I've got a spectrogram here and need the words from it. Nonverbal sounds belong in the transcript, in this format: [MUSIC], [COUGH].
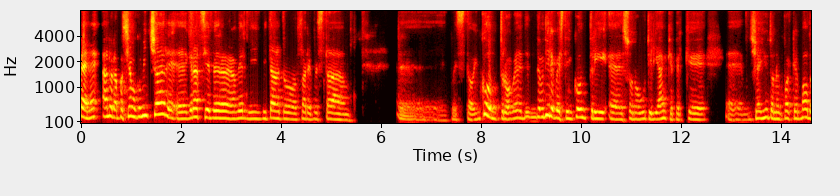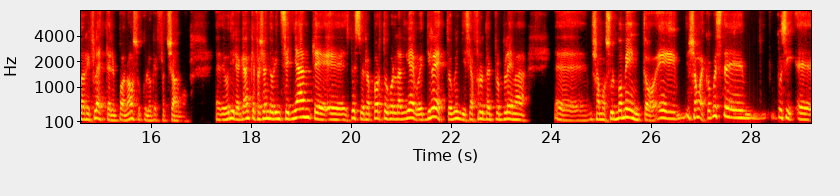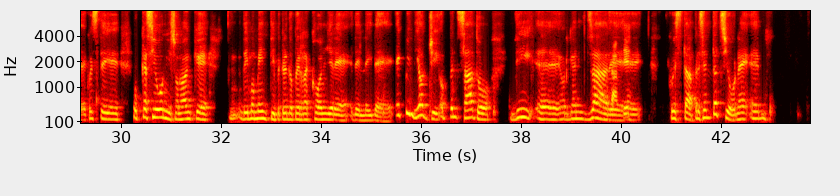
Bene, allora possiamo cominciare. Eh, grazie per avermi invitato a fare questa, eh, questo incontro. Eh, devo dire che questi incontri eh, sono utili anche perché eh, ci aiutano in qualche modo a riflettere un po' no, su quello che facciamo. Eh, devo dire che anche facendo l'insegnante, spesso il rapporto con l'allievo è diretto, quindi si affronta il problema eh, diciamo sul momento e diciamo ecco queste, così, eh, queste occasioni sono anche dei momenti credo per raccogliere delle idee e quindi oggi ho pensato di eh, organizzare questa presentazione eh,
